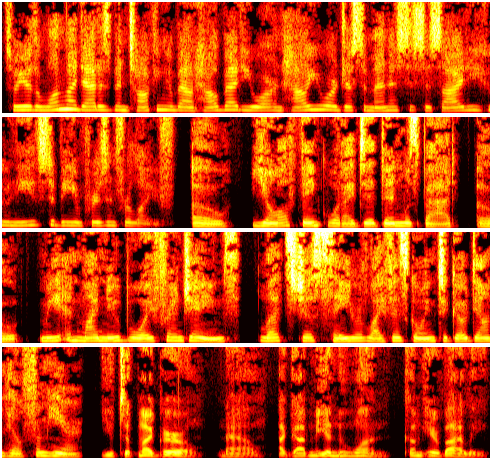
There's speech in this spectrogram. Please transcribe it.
So you're the one my dad has been talking about how bad you are and how you are just a menace to society who needs to be in prison for life. Oh, y'all think what I did then was bad? Oh, me and my new boyfriend James, let's just say your life is going to go downhill from here. You took my girl, now, I got me a new one, come here Violy.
